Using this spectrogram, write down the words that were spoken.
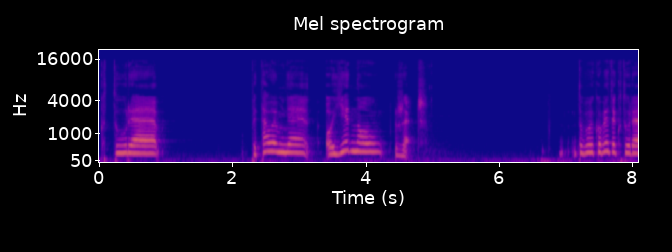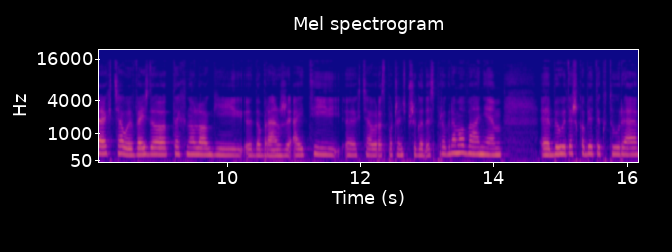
które pytały mnie o jedną rzecz. To były kobiety, które chciały wejść do technologii, do branży IT, e, chciały rozpocząć przygodę z programowaniem. E, były też kobiety, które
